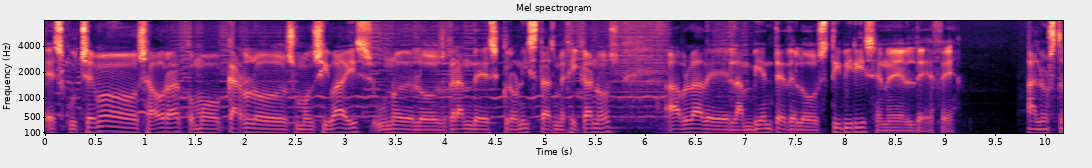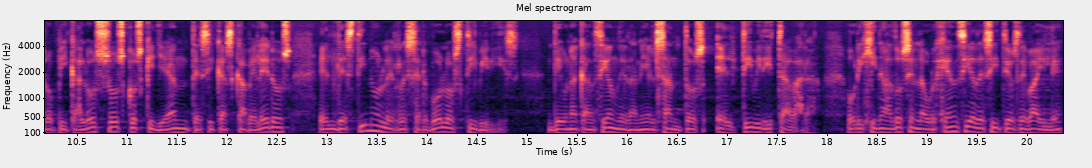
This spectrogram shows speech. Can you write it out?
Escuchemos ahora cómo Carlos Monsiváis, uno de los grandes cronistas mexicanos, habla del ambiente de los tibiris en el DF. A los tropicalosos, cosquilleantes y cascabeleros, el destino les reservó los tibiris, de una canción de Daniel Santos, El Tibiri Tábara, originados en la urgencia de sitios de baile,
